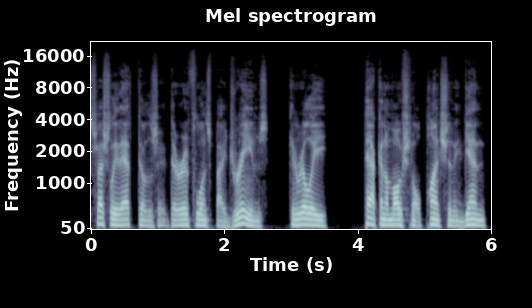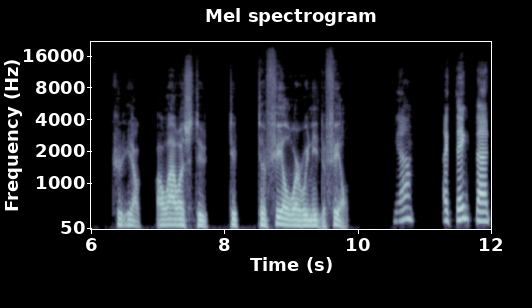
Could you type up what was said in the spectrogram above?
especially that those are, they're influenced by dreams, can really pack an emotional punch and again, you know, allow us to to to feel where we need to feel. Yeah, I think that.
